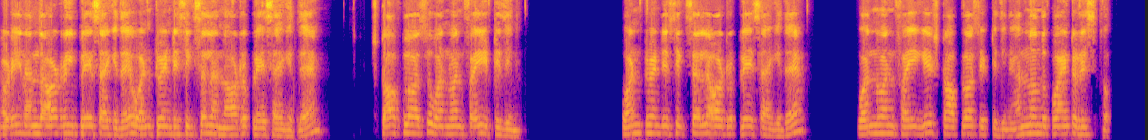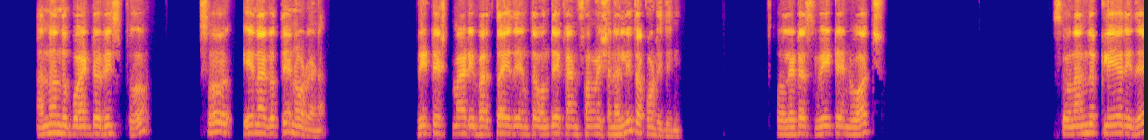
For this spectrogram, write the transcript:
ನೋಡಿ, ನಂದು ಆರ್ಡರ್ ಪ್ಲೇಸ್ ಆಗಿದೆ. ಒನ್ ಟ್ವೆಂಟಿ ಸಿಕ್ಸ್ ಅಲ್ಲಿ ನನ್ನ ಆರ್ಡರ್ ಪ್ಲೇಸ್ ಆಗಿದೆ. Stop loss one one five ಇಟ್ಟಿದ್ದೀನಿ. ಒನ್ ಟ್ವೆಂಟಿ ಸಿಕ್ಸ್ ಅಲ್ಲಿ ಆರ್ಡರ್ ಪ್ಲೇಸ್ ಆಗಿದೆ. ಒನ್ ಒನ್ ಫೈವ್ಗೆ ಸ್ಟಾಪ್ ಲಾಸ್ ಇಟ್ಟಿದ್ದೀನಿ. ಹನ್ನೊಂದು ಪಾಯಿಂಟ್ ರಿಸ್ಕ್ ಹನ್ನೊಂದು ಪಾಯಿಂಟ್ ರಿಸ್ಕ್ ಸೊ ಏನಾಗುತ್ತೆ ನೋಡೋಣ. ರೀಟೆಸ್ಟ್ ಮಾಡಿ ಬರ್ತಾ ಇದೆ ಅಂತ ಒಂದೇ ಕನ್ಫರ್ಮೇಶನ್ ಅಲ್ಲಿ ತಗೊಂಡಿದ್ದೀನಿ. So let us wait and watch so ನಂದು ಕ್ಲಿಯರ್ ಇದೆ.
